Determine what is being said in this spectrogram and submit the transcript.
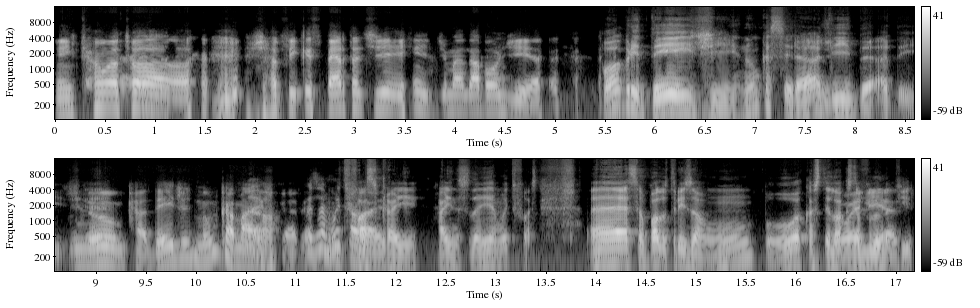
Então eu tô. É. Já fica esperta de, de mandar bom dia. Pobre Deide, nunca será lida a Deide. É. Nunca, é. Deide nunca mais, Não, cara. Mas é muito fácil cair, cair nisso daí, é muito fácil. É, São Paulo 3x1, boa. Castelox tá falando aqui.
